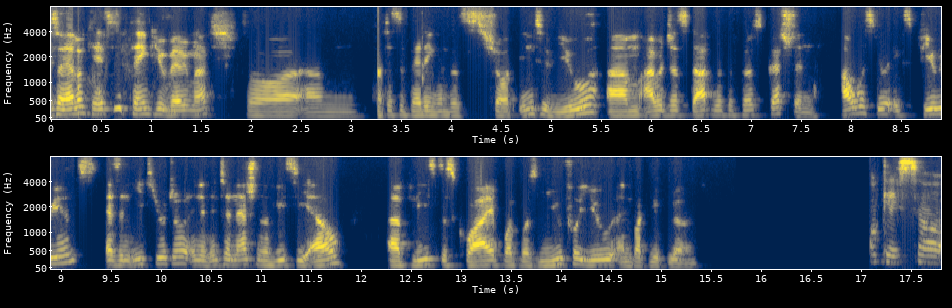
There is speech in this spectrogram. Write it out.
so hello, Casey. Thank you very much for um, participating in this short interview. Um, I would just start with the first question. How was your experience as an e-tutor in an international VCL? Uh, please describe what was new for you and what you've learned. Okay, so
